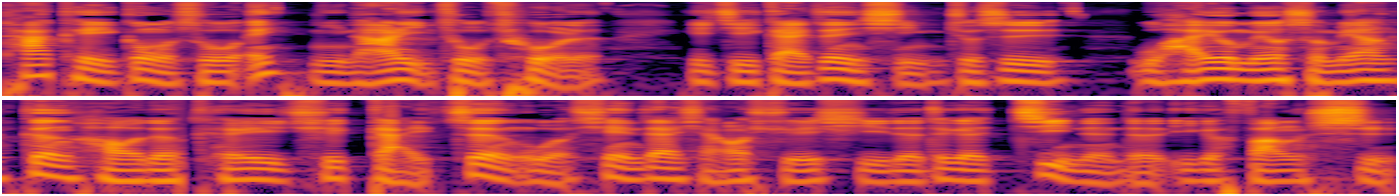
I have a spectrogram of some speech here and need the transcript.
他可以跟我说，诶，你哪里做错了，以及改正型，就是。我还有没有什么样更好的可以去改正我现在想要学习的这个技能的一个方式？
